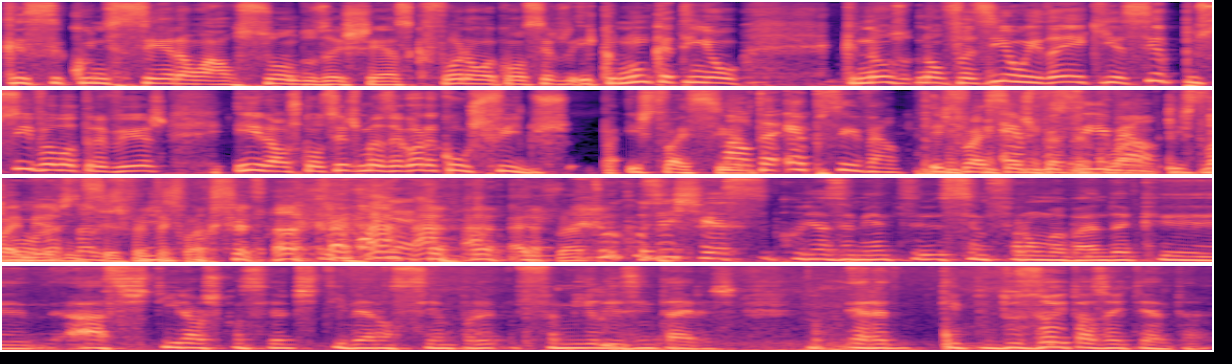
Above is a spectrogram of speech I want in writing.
que se conheceram ao som dos Excessos, que foram a concertos e que nunca tinham, que não, não faziam ideia que ia ser possível outra vez ir aos concertos, mas agora com os filhos. Pá, isto vai ser. Malta, é possível. Isto vai ser é espetacular. possível. Isto vai mesmo ser espetacular. Olha. Porque os Excess, curiosamente, sempre foram uma banda banda que a assistir aos concertos tiveram sempre famílias inteiras. Era tipo dos 8 aos 80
